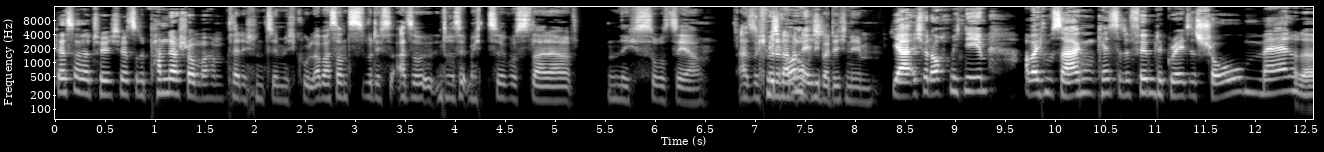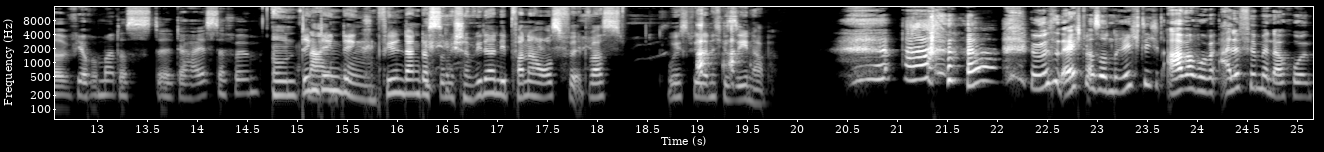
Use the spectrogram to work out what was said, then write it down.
Das war natürlich, ich würde so eine Panda-Show machen. Fände ich schon ziemlich cool. Aber sonst würde ich, also interessiert mich Zirkus leider nicht so sehr. Also ich würde dann auch auch, lieber dich nehmen. Ja, ich würde auch mich nehmen, aber ich muss sagen, kennst du den Film The Greatest Showman oder wie auch immer das der, der heißt, der Film? Und ding, Nein. ding, ding. Vielen Dank, dass du mich schon wieder in die Pfanne haust für etwas, wo ich es wieder nicht gesehen habe. wir müssen echt mal so einen richtigen Aber, wo wir alle Filme nachholen.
